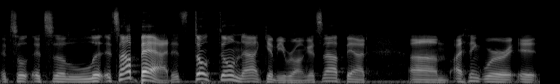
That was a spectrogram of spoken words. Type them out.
it's a, it's a, li- it's not bad. It's don't don't not get me wrong. It's not bad. Um, I think where it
